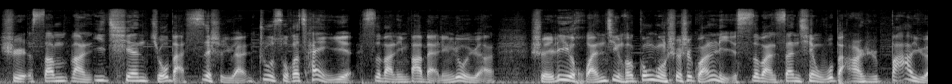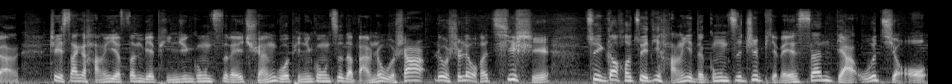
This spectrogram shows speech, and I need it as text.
是三万一千九百四十元，住宿和餐饮业四万零八百零六元，水利环境和公共设施管理四万三千五百二十八元。这三个行业分别平均工资为全国平均工资的百分之五十二、六十六和七十，最高和最低行业的工资之比为三点五九。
